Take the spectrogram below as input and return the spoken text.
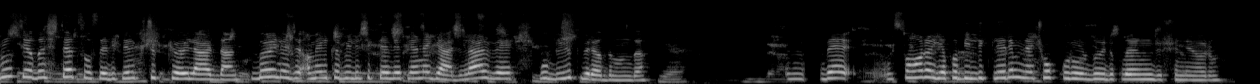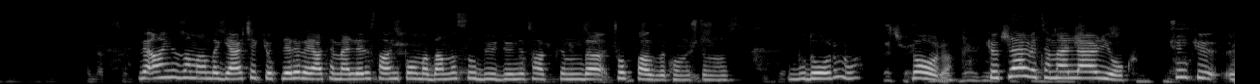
Rusya'da Stetsos dedikleri küçük köylerden. Böylece Amerika Birleşik Devletleri'ne geldiler ve bu büyük bir adımdı. Ve sonra yapabildiklerimle çok gurur duyduklarını düşünüyorum. Ve aynı zamanda gerçek köklere veya temellere sahip olmadan nasıl büyüdüğünüz hakkında çok fazla konuştunuz. Bu doğru mu? Doğru. Kökler ve temeller yok. Çünkü e,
